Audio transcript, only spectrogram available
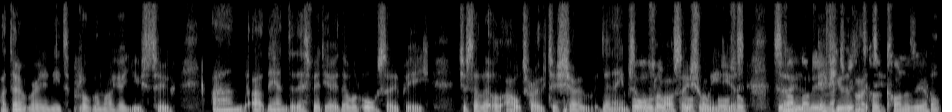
I don't really need to plug them like I used to. And at the end of this video, there will also be just a little outro to show the names of all of our social also, medias. also, so if I'm not here if next you would like to, Connor's here. Oh.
